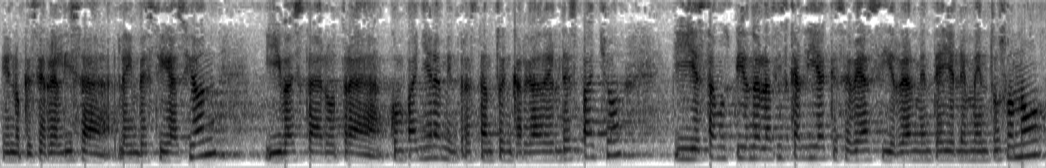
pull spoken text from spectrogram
en lo que se realiza la investigación y va a estar otra compañera, mientras tanto, encargada del despacho y estamos pidiendo a la Fiscalía que se vea si realmente hay elementos o no.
